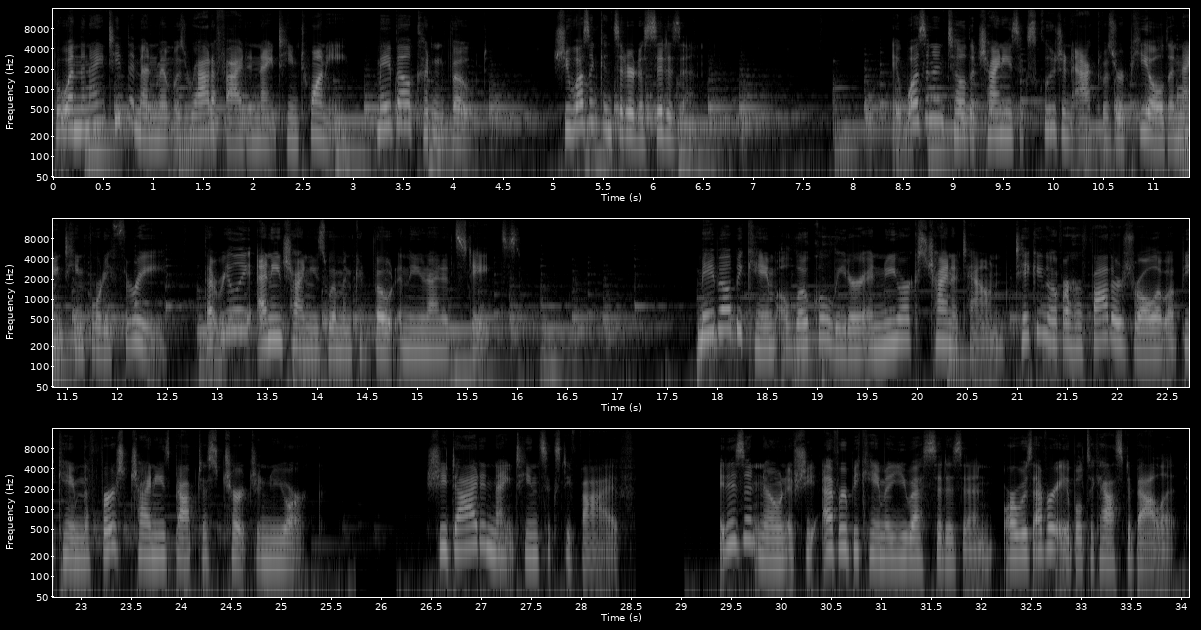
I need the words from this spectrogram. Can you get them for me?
But when the 19th Amendment was ratified in 1920, Mabel couldn't vote. She wasn't considered a citizen. It wasn't until the Chinese Exclusion Act was repealed in 1943 that really any Chinese women could vote in the United States. Mabel became a local leader in New York's Chinatown, taking over her father's role at what became the first Chinese Baptist church in New York. She died in 1965. It isn't known if she ever became a U.S. citizen or was ever able to cast a ballot.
